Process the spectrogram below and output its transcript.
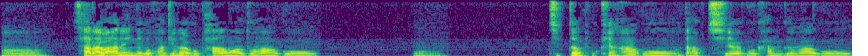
어 사람 안에 있는 거 확인하고 방화도 하고 뭐 집단 폭행하고 납치하고 감금하고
